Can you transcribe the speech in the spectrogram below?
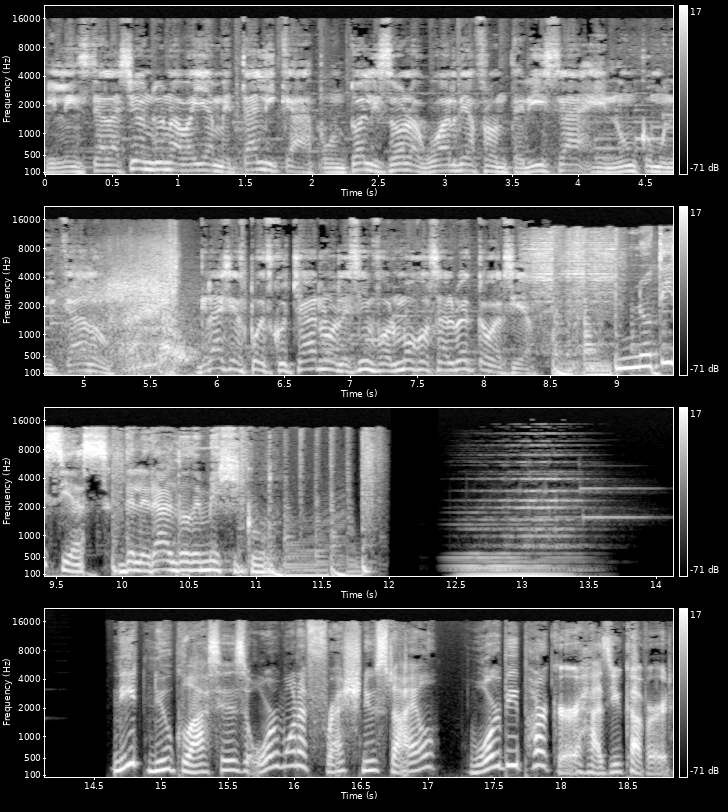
y la instalación de una valla metálica puntual la Guardia Fronteriza en un comunicado. Gracias por escucharnos, les informó José Alberto García. Noticias del Heraldo de México. Need new glasses or want a fresh new style? Warby Parker has you covered.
